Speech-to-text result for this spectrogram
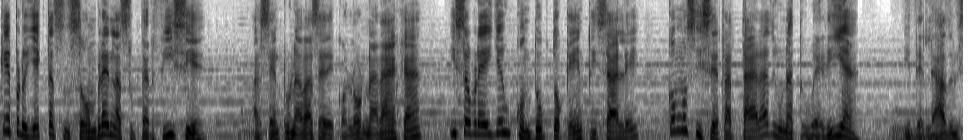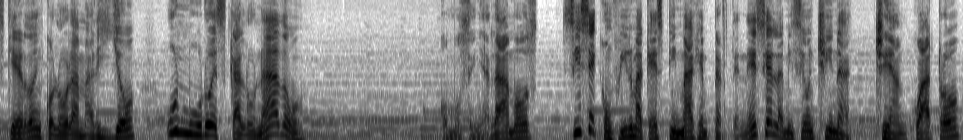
que proyecta su sombra en la superficie. Al centro una base de color naranja y sobre ella un conducto que entra y sale como si se tratara de una tubería. Y del lado izquierdo en color amarillo un muro escalonado. Como señalamos, si se confirma que esta imagen pertenece a la misión china Chean 4,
